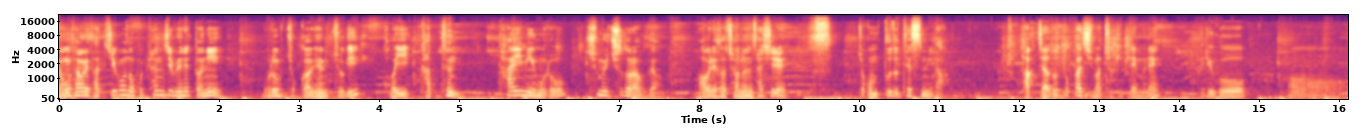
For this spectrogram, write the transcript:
영상을 다 찍어놓고 편집을 했더니 오른쪽과 왼쪽이 거의 같은 타이밍으로 춤을 추더라고요. 아, 그래서 저는 사실 조금 뿌듯했습니다. 박자도 똑같이 맞췄기 때문에 그리고 어,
